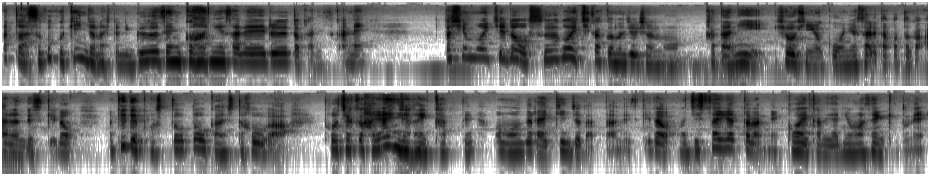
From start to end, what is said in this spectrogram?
あとはすごく近所の人に偶然購入されるとかですかね。私も一度すごい近くの住所の方に商品を購入されたことがあるんですけど手でポスト投函した方が到着早いんじゃないかって思うぐらい近所だったんですけど、まあ、実際やったらね怖いからやりませんけどね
